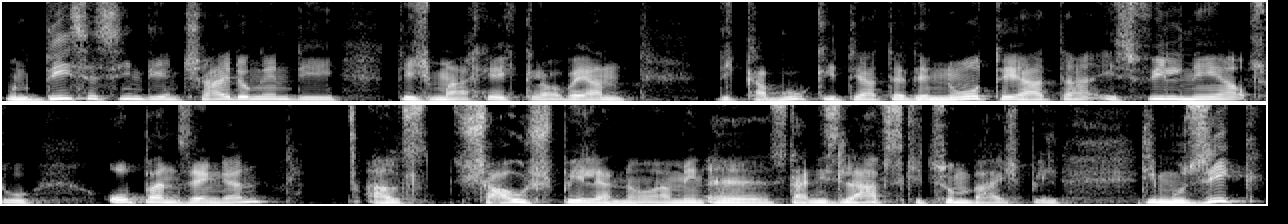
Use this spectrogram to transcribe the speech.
Und diese sind die Entscheidungen, die, die ich mache. Ich glaube an die Kabuki-Theater, der No-Theater ist viel näher zu Opernsängern als Schauspieler, no? I mean, äh, Stanislavski zum Beispiel. Die Musik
